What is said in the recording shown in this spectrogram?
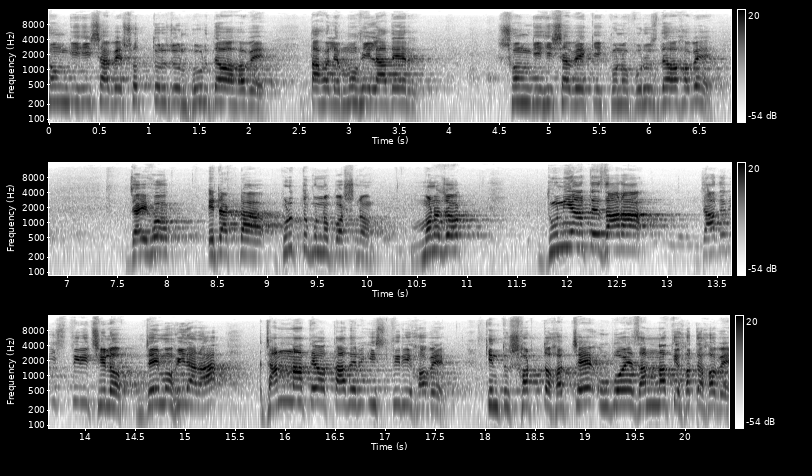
সঙ্গী হিসাবে সত্তর জন হুর দেওয়া হবে। তাহলে মহিলাদের সঙ্গী হিসাবে কি কোনো পুরুষ দেওয়া হবে? যাই হোক, এটা একটা গুরুত্বপূর্ণ প্রশ্ন। মনোযোগ, দুনিয়াতে যারা, যাদের স্ত্রী ছিল যে মহিলারা, জান্নাতেও তাদের স্ত্রী হবে। কিন্তু শর্ত হচ্ছে উভয়ে জান্নাতি হতে হবে।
